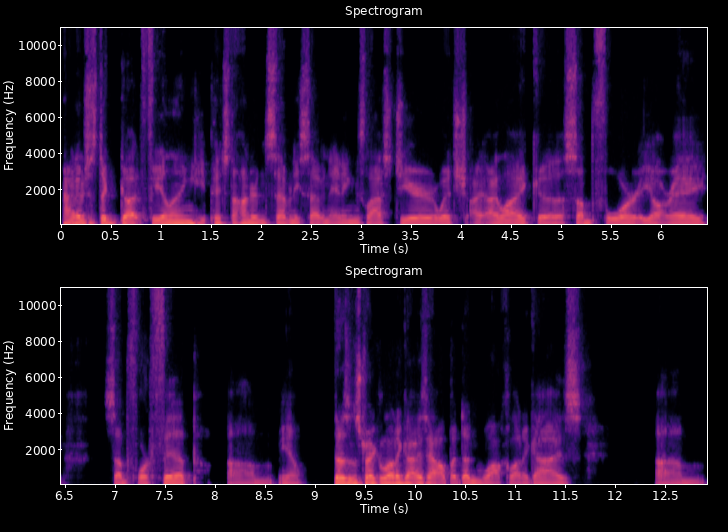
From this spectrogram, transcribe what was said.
Kind of just a gut feeling. He pitched 177 innings last year, which I, I like. A sub four ERA, sub four FIP. Um, you know, doesn't strike a lot of guys out, but doesn't walk a lot of guys. Um,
